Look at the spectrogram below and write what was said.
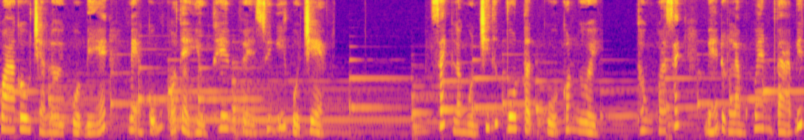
qua câu trả lời của bé, mẹ cũng có thể hiểu thêm về suy nghĩ của trẻ sách là nguồn tri thức vô tận của con người. Thông qua sách, bé được làm quen và biết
